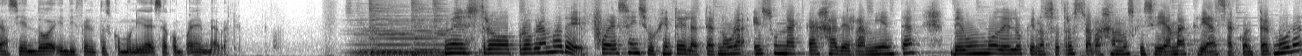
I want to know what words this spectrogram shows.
haciendo en diferentes comunidades. Acompáñenme a verlo. Nuestro programa de Fuerza Insurgente de la Ternura es una caja de herramienta de un modelo que nosotros trabajamos que se llama Crianza con Ternura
